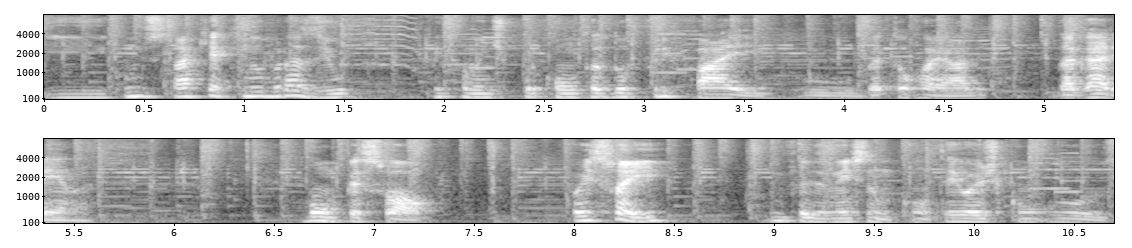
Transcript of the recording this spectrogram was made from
e com destaque aqui no Brasil, principalmente por conta do Free Fire, o Battle Royale da Garena. Bom, pessoal, foi isso aí. Infelizmente não contei hoje com os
